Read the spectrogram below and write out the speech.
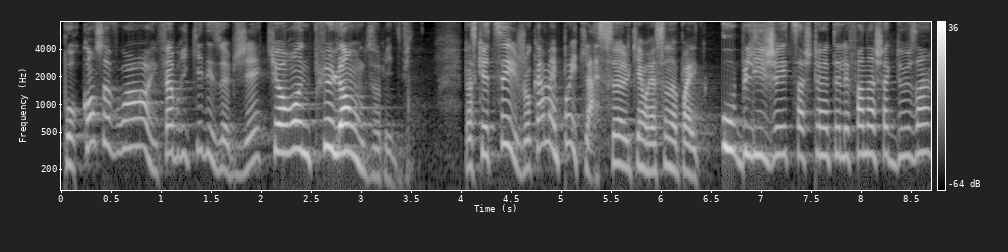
pour concevoir et fabriquer des objets qui auront une plus longue durée de vie. Parce que, tu sais, je ne veux quand même pas être la seule qui aimerait ça ne pas être obligée de s'acheter un téléphone à chaque deux ans.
